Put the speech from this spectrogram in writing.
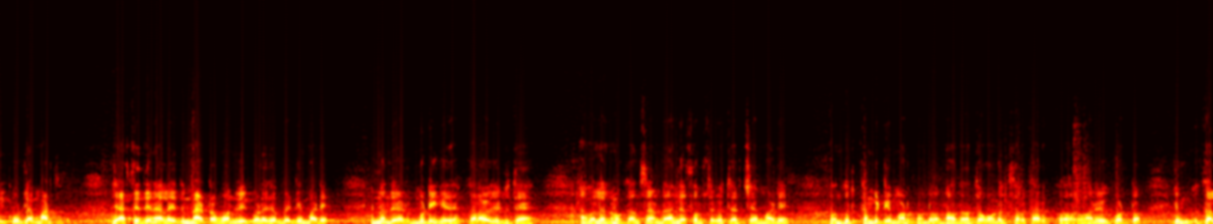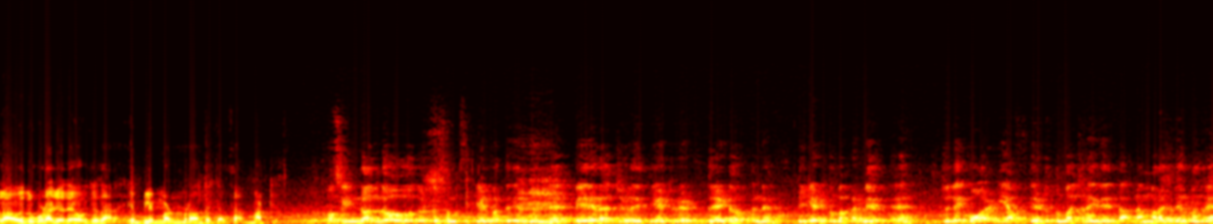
ಈ ಕೂಡಲೇ ಮಾಡ್ತಿದ್ದೆ ಜಾಸ್ತಿ ದಿನ ಎಲ್ಲ ಇದು ಮ್ಯಾಟ್ರ್ ಆಫ್ ಒನ್ ವೀಕ್ ಒಳಗೆ ಭೇಟಿ ಮಾಡಿ, ಇನ್ನೊಂದು ಎರಡು ಮೀಟಿಂಗ್ ಇದೆ, ಕಲಾವಿದ ಜೊತೆ, ಆಮೇಲೆ ನಮ್ಮ ಕನ್ಸರ್ನ್ ಅಂಗಸಂಸ್ಥೆಗಳು ಚರ್ಚೆ ಮಾಡಿ, ಒಂದು ಕಮಿಟಿ ಮಾಡಿಕೊಂಡು ನಾವು ಅದನ್ನು ತೊಗೊಂಡೋಗಿ ಸರ್ಕಾರಕ್ಕೆ ಮನವಿ ಕೊಟ್ಟು ಇಂ ಕಲಾವಿದರು ಕೂಡ ಜೊತೆ ಹೋಗ್ತೀವಿ ಸರ್ ಇಂಪ್ಲಿಮೆಂಟ್ ಮಾಡುವಂಥ ಕೆಲಸ ಮಾಡ್ತೀವಿ ಓಕೆ ಇನ್ನೊಂದು ದೊಡ್ಡ ಸಮಸ್ಯೆ ಕೇಳಿ ಬರ್ತದೆ ಅಂತಂದ್ರೆ ಬೇರೆ ರಾಜ್ಯಗಳಲ್ಲಿ ಥಿಯೇಟರ್ ಥಿಯೇಟರ್ ಅಂದ್ರೆ ಟಿಕೆಟ್ ತುಂಬಾ ಕಡಿಮೆ ಇರುತ್ತೆ. ಜೊತೆ ಕ್ವಾಲಿಟಿ ಆಫ್ ಥಿಯೇಟರ್ ತುಂಬಾ ಚೆನ್ನಾಗಿದೆ ಅಂತ. ನಮ್ಮ ರಾಜ್ಯದಲ್ಲಿ ಬಂದ್ರೆ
